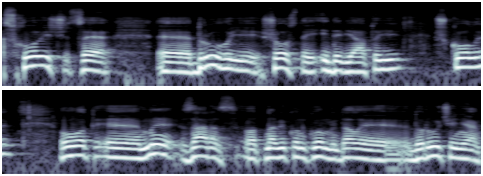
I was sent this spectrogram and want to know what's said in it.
сховищ це е, другої, шостої і дев'ятої школи. От, е, ми зараз от, на виконкомі дали доручення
